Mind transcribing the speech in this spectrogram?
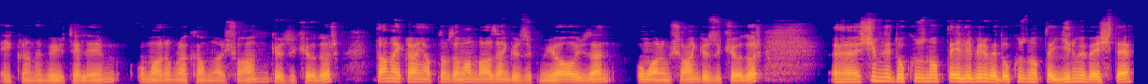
ekranı büyütelim. Umarım rakamlar şu an gözüküyordur. Tam ekran yaptığım zaman bazen gözükmüyor. O yüzden umarım şu an gözüküyordur. E, şimdi 9.51 ve 9.25'te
